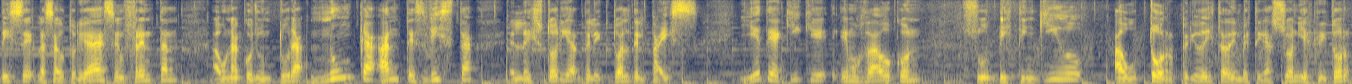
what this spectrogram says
Dice, las autoridades se enfrentan a una coyuntura nunca antes vista en la historia delictual del país. Y este aquí que hemos dado con su distinguido autor, periodista de investigación y escritor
